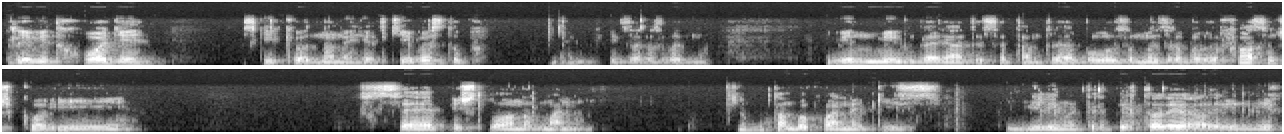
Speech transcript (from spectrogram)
при відході, оскільки одна них є такий виступ, який зараз видно він міг вдарятися. Там треба було, ми зробили фасочку і все пішло нормально. Ну, Там буквально якийсь міліметр півтори, але він міг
